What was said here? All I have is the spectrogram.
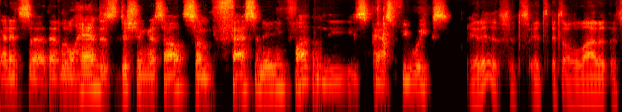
and it's uh, that little hand is dishing us out some fascinating fun these past few weeks. It is. It's it's it's a lot of it's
